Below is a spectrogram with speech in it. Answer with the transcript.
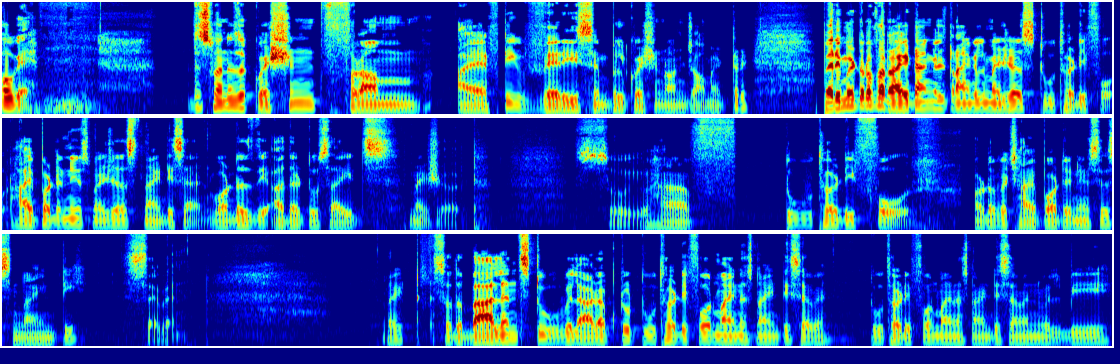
Okay. This one is a question from IIFT. Very simple question on geometry. Perimeter of a right angle triangle measures 234. Hypotenuse measures 97. What does the other two sides measured? So you have 234 out of which hypotenuse is 97 right so the balance 2 will add up to 234 minus 97 234 minus 97 will be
